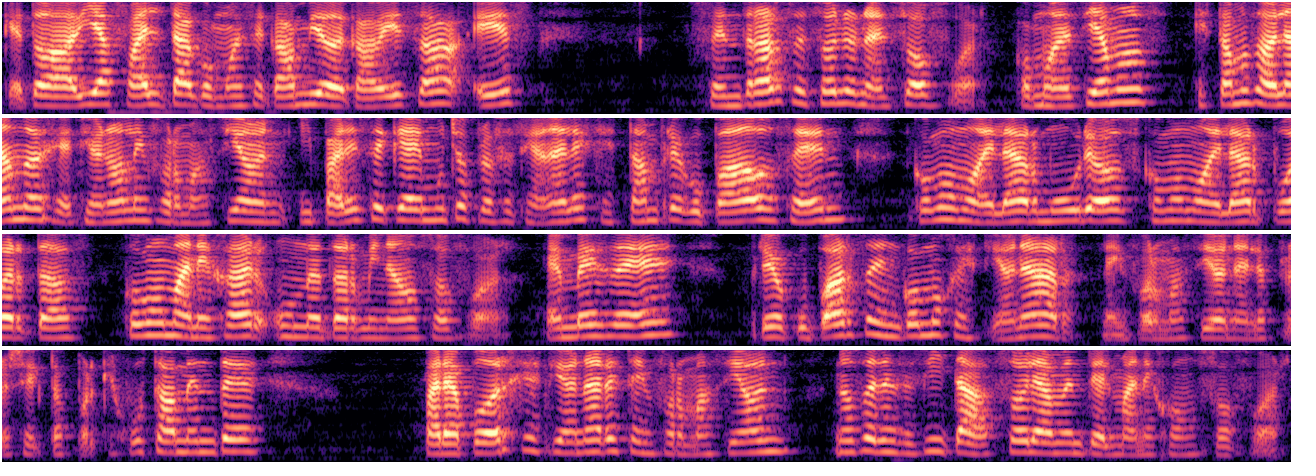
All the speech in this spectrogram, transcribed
que todavía falta como ese cambio de cabeza, es centrarse solo en el software. Como decíamos, estamos hablando de gestionar la información y parece que hay muchos profesionales que están preocupados en cómo modelar muros, cómo modelar puertas, cómo manejar un determinado software, en vez de preocuparse en cómo gestionar la información en los proyectos, porque justamente para poder gestionar esta información no se necesita solamente el manejo de un software.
